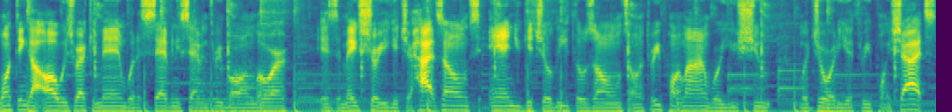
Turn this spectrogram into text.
One thing I always recommend with a 77 three ball and lower is to make sure you get your hot zones and you get your lethal zones on a three point line where you shoot majority of three point shots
